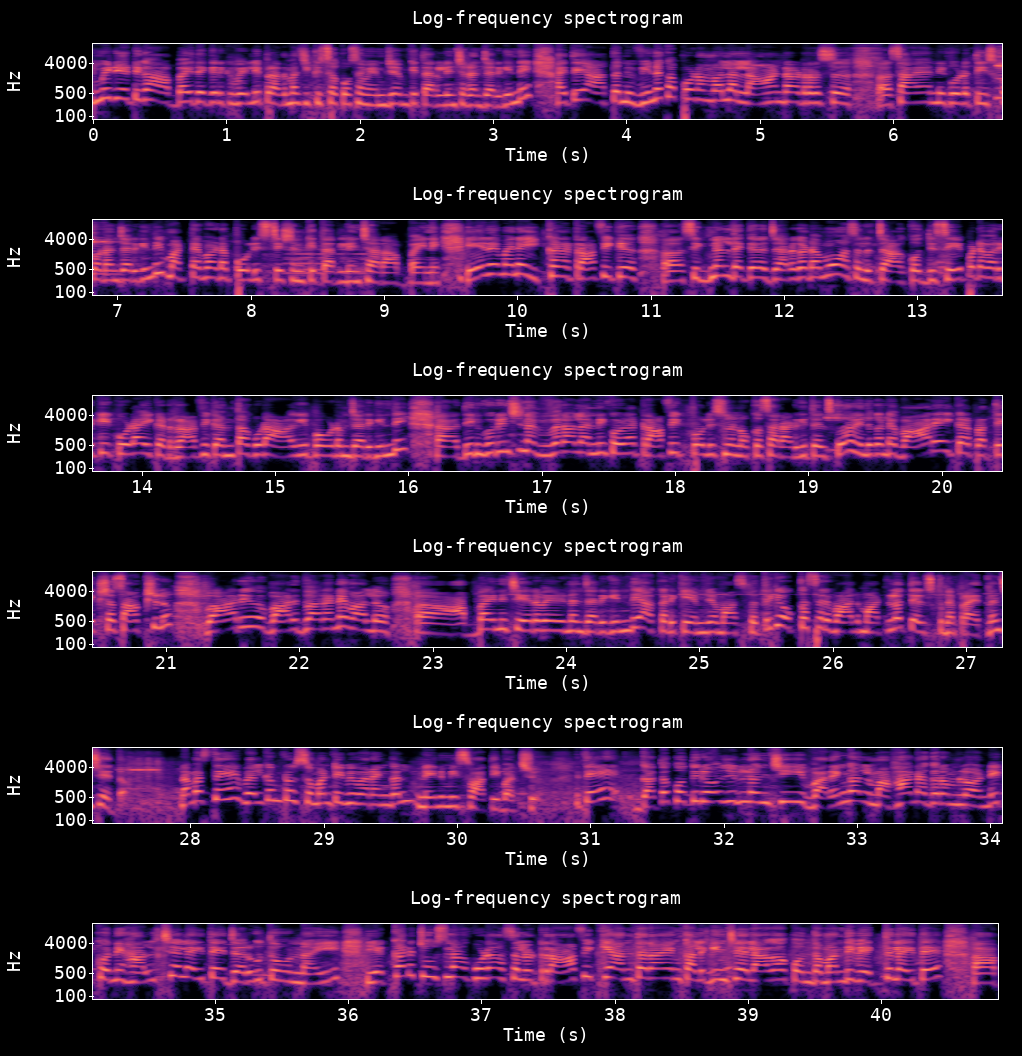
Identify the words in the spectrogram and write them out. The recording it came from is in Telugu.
ఇమీడియట్గా అబ్బాయి దగ్గరికి వెళ్ళి ప్రథమ చికిత్స కోసం ఎంజిఎంకి తరలించడం జరిగింది. అయితే అతను వినకపోవడం వల్ల లా అండ్ ఆర్డర్స్ సాయాన్ని కూడా తీసుకోవడం జరిగింది. మట్టెవాడ పోలీస్ స్టేషన్కి తరలించారు ఆ అబ్బాయిని. ఏదేమైనా ఇక్కడ ట్రాఫిక్ సిగ్నల్ దగ్గర జరగడము అసలు చా- కొద్దిసేపటి వరకు కూడా ఇక్కడ ట్రాఫిక్ అంతా కూడా ఆగిపోవడం జరిగింది. దీని గురించిన వివరాలన్నీ కూడా ట్రాఫిక్ పోలీసులను ఒకసారి అడిగి తెలుసుకుందాం. ఎందుకంటే వారే ఇక్కడ ప్రత్యక్ష సాక్షులు. వారు వారి ద్వారానే వాళ్ళు అబ్బాయిని చేరవేయడం జరిగింది అక్కడికి ఎంజిఎం ఆసుపత్రికి. ఒక్కసారి వాళ్ళ మాటలో తెలుసుకునే ప్రయత్నం చేద్దాం. నమస్తే welcome to Suman TV Warangal. నేను మీ స్వాతి బచ్చు. అయితే గత కొద్ది రోజుల నుంచి వరంగల్ మహానగరంలో అండి కొన్ని హల్చల్ అయితే జరుగుతూ ఉన్నాయి. ఎక్కడ చూసినా కూడా అసలు ట్రాఫిక్కి అంతరాయం కలిగించేలాగా కొంతమంది వ్యక్తులు అయితే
